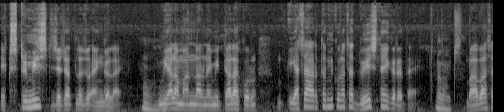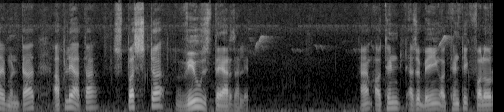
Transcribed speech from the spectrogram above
एक्स्ट्रीमिस्ट ज्याच्यातला जो अँगल आहे. मी याला मानणार नाही मी त्याला करून याचा अर्थ मी कोणाचा द्वेष नाही करत आहे. बाबासाहेब म्हणतात आपले आता स्पष्ट व्ह्यूज तयार झालेत. I am authent as a being authentic follower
